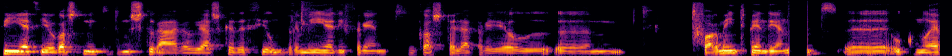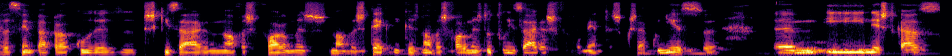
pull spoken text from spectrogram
sim, é assim, eu gosto muito de misturar. Aliás, cada filme para mim é diferente. Gosto de olhar para ele um, de forma independente, uh, o que me leva sempre à procura de pesquisar novas formas, novas técnicas, novas formas de utilizar as ferramentas que já conheço. Um, e neste caso,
